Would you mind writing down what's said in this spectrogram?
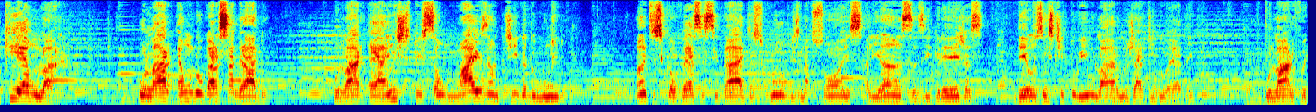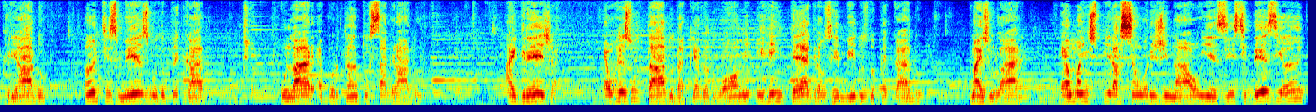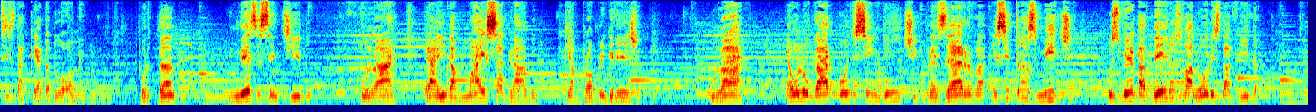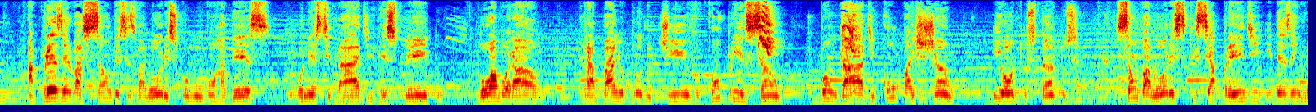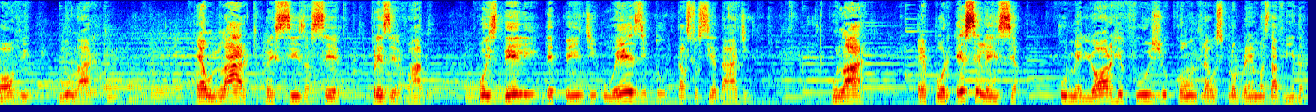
O que é um lar? O lar é um lugar sagrado. O lar é a instituição mais antiga do mundo. Antes que houvesse cidades, clubes, nações, alianças e igrejas, Deus instituiu o lar no jardim do Éden. O lar foi criado antes mesmo do pecado. O lar é, portanto, sagrado. A igreja é o resultado da queda do homem e reintegra os remidos do pecado. Mas o lar é uma inspiração original e existe desde antes da queda do homem. Portanto, nesse sentido, o lar é ainda mais sagrado que a própria igreja. O lar é o lugar onde se embute, preserva e se transmite os verdadeiros valores da vida. A preservação desses valores, como honradez, honestidade, respeito, boa moral, trabalho produtivo, compreensão, bondade, compaixão e outros tantos, são valores que se aprende e desenvolve no lar. É o lar que precisa ser preservado, pois dele depende o êxito da sociedade. O lar é, por excelência, o melhor refúgio contra os problemas da vida.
